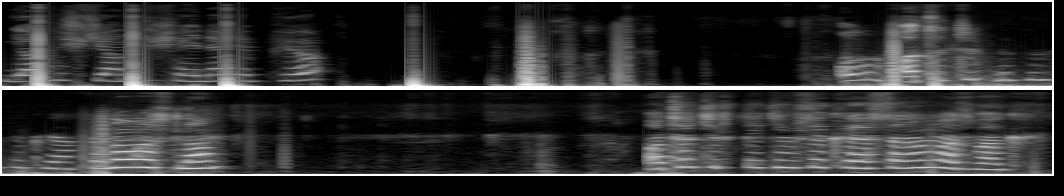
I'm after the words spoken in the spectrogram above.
Yanlış yanlış şeyler yapıyor. Oğlum Atatürk'le kimse kıyaslanamaz lan. Atatürk'le kimse kıyaslanamaz bak.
